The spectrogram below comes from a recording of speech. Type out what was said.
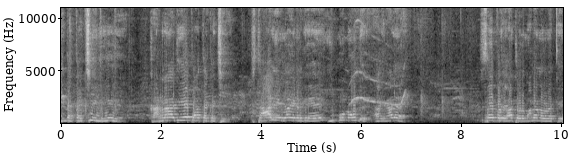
இந்த கட்சி கருணாதியே பார்த்த கட்சி. ஸ்டாலின் தான் எங்களுக்கு இப்போ நோண்டு அதனால சிறப்படை ஆற்றோட மனநலனுக்கு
